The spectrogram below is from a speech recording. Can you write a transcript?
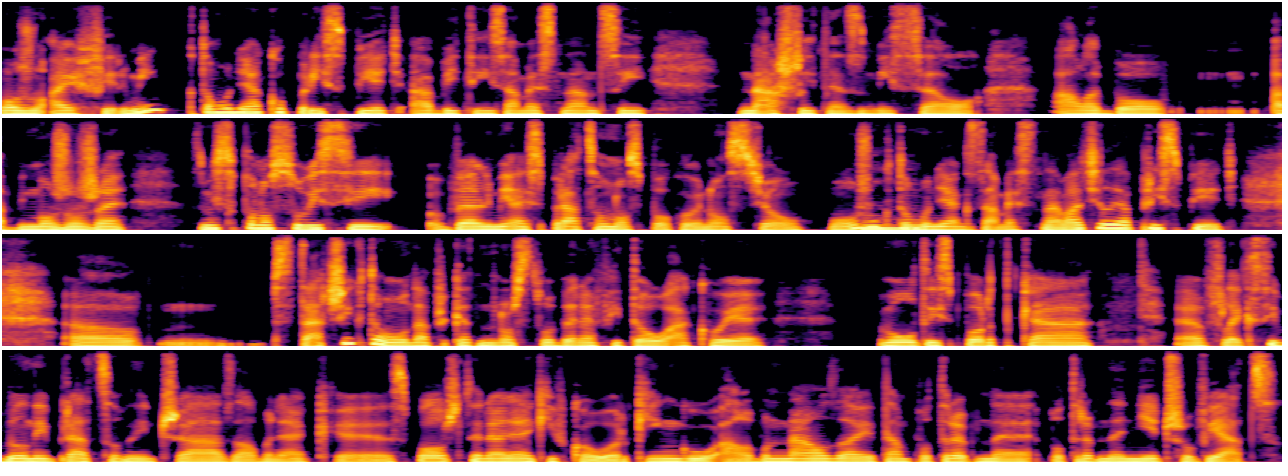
možno aj firmy k tomu nejako prispieť, aby tí zamestnanci našli ten zmysel, alebo aby možno, že zmysluplnosť súvisí veľmi aj s pracovnou spokojnosťou. Môžu mm-hmm. k mhm. tomu nejak zamestnávateľia prispieť? Uh, stačí k tomu napríklad množstvo benefitov, ako je multisportka, e, flexibilný pracovný čas alebo nejaké spoločné raňajky v coworkingu, alebo naozaj je tam potrebné, potrebné niečo viac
